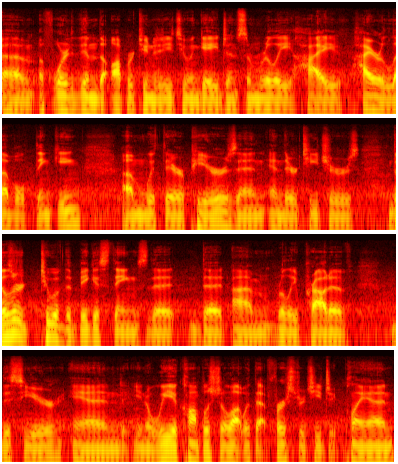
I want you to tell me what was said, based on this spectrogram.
um, afforded them the opportunity to engage in some really high higher level thinking um, with their peers and, and their teachers. Those are two of the biggest things that that I'm really proud of this year. And you know, we accomplished a lot with that first strategic plan,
